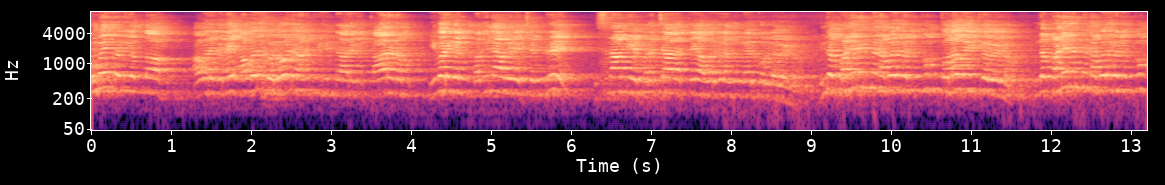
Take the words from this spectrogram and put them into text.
உமைர் ரலியல்லாஹ் அவர்களை அவர்களோடு அனுப்புகின்றார்கள். காரணம் இவர்கள் மதினாவிலே சென்று இஸ்லாமிய பிரச்சாரத்தை அவர்கள் அங்கு மேற்கொள்ள வேண்டும். இந்த பனிரெண்டு நபர்களுக்கும் தொலை வைக்க வேண்டும். இந்த பனிரெண்டு நபர்களுக்கும்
